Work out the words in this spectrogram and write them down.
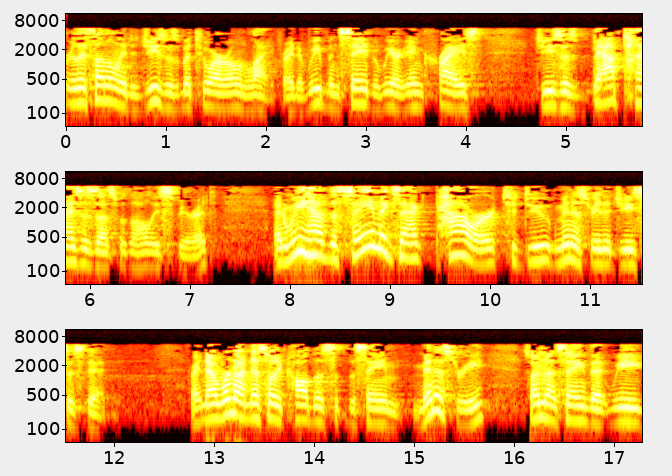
relates not only to Jesus, but to our own life, right? If we've been saved, if we are in Christ, Jesus baptizes us with the Holy Spirit, and we have the same exact power to do ministry that Jesus did. Right now, we're not necessarily called this the same ministry, so I'm not saying that we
